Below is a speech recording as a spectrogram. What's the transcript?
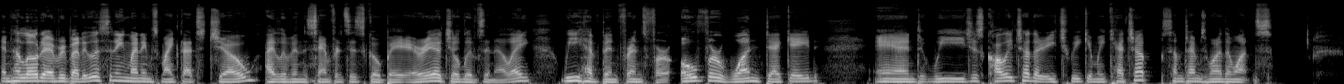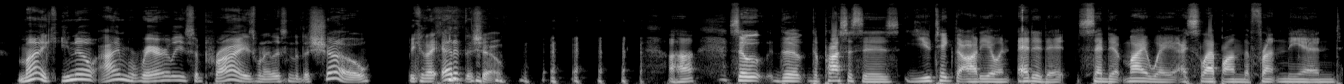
And hello to everybody listening. My name's Mike. That's Joe. I live in the San Francisco Bay Area. Joe lives in LA. We have been friends for over one decade, and we just call each other each week and we catch up, sometimes more than once. Mike, you know, I'm rarely surprised when I listen to the show because I edit the show. Uh huh. So the the process is you take the audio and edit it, send it my way. I slap on the front and the end,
